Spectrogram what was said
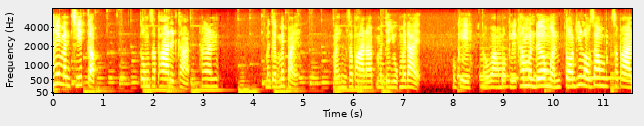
ให้มันชิดกับตรงสะพานเด็ดขาดถ้างั้นมันจะไม่ไป หมายถึงสะพานนะครับ มันจะยกไม่ได้ โอเคเดี๋ยวางบล็อกเค้กทำเหมือนเดิมเหมือนตอนที่เราสร้างสะพาน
